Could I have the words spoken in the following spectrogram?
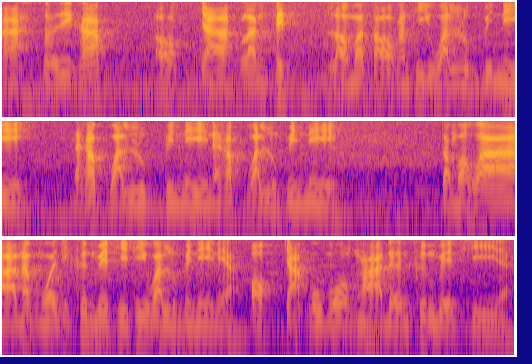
อะสวัสดีครับ ออกจากลังสิตเรามาต่อกันที่วันลุมพินีนะครับ วันลุมพินีนะครับ วันลุมพินีต้องบอกว่านักมวยที่ขึ้นเวทีที่วันลุมพินีเนี่ยออกจากอุโมงค์มาเดินขึ้นเวทีเนี่ย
